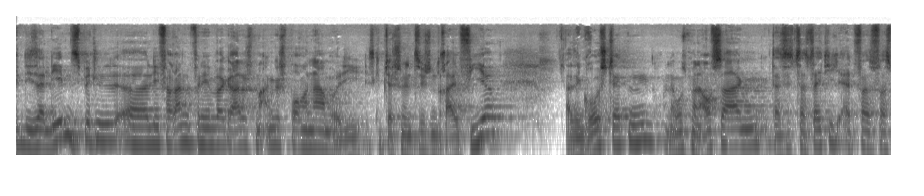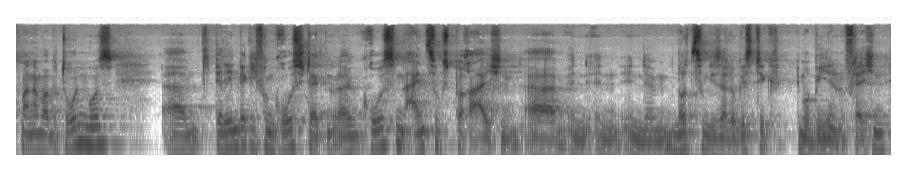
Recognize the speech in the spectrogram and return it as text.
dieser Lebensmittellieferant, von dem wir gerade schon mal angesprochen haben, oder die, es gibt ja schon inzwischen drei, vier, also in Großstädten, und da muss man auch sagen, das ist tatsächlich etwas, was man nochmal betonen muss, wir reden wirklich von Großstädten oder großen Einzugsbereichen äh, in, in, in der Nutzung dieser Logistikimmobilien und Flächen.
